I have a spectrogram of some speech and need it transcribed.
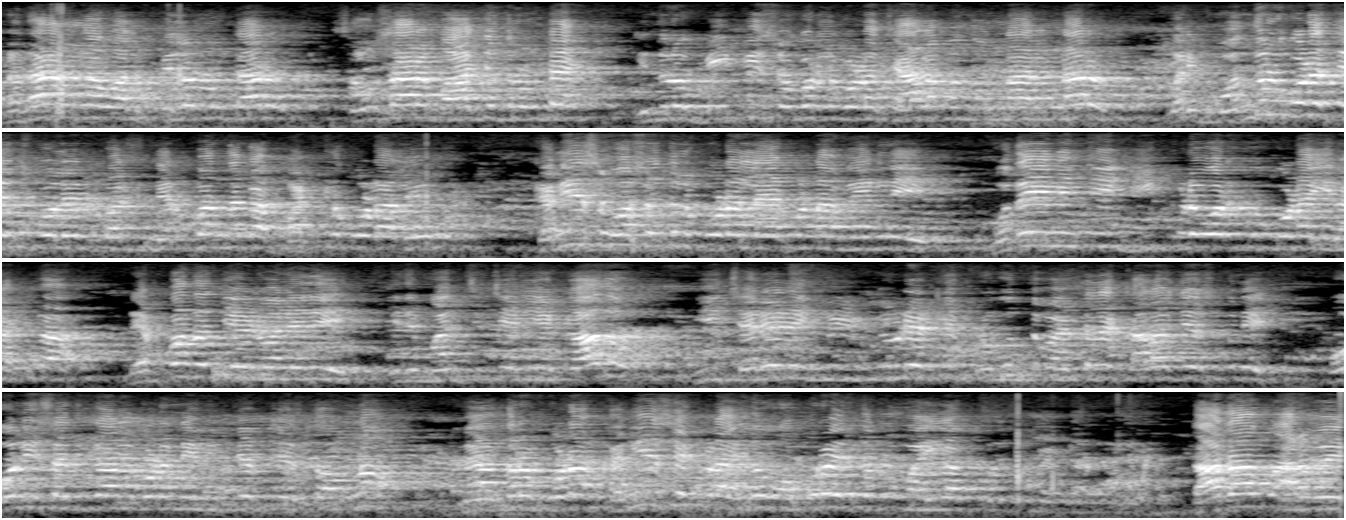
ప్రధానంగా వాళ్ళ పిల్లలు ఉంటారు. సంసార బాధ్యతలు ఉంటాయి. ఇందులో బీపీ షుగర్లు కూడా చాలామంది ఉన్నారన్నారు. మరి మందులు కూడా తెచ్చుకోలేని పరిస్థితి. నిర్బంధంగా బట్టలు కూడా లేవు. కనీస వసతులు కూడా లేకుండా వీరిని ఉదయం నుంచి ఇప్పటి వరకు కూడా ఈ రకంగా నిర్బంధం చేయడం అనేది ఇది మంచి చర్య కాదు. ఈ చర్యని ఇమీడియట్లీ ప్రభుత్వం వెంటనే కలవ చేసుకుని పోలీస్ అధికారులు కూడా నేను విజ్ఞప్తి చేస్తూ ఉన్నాం. మేమందరం కూడా కనీసం ఇక్కడ ఏదో ఒకరో ఇద్దరు మహిళా దాదాపు అరవై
